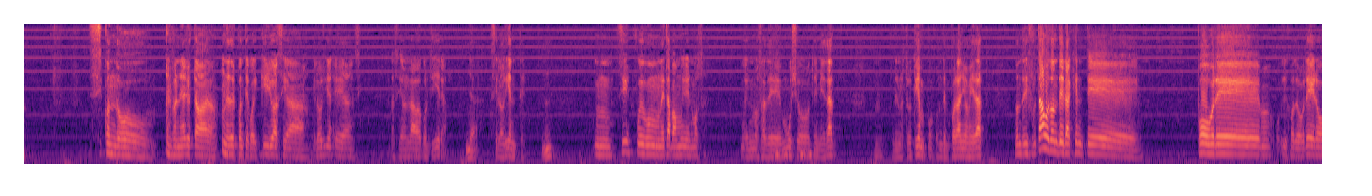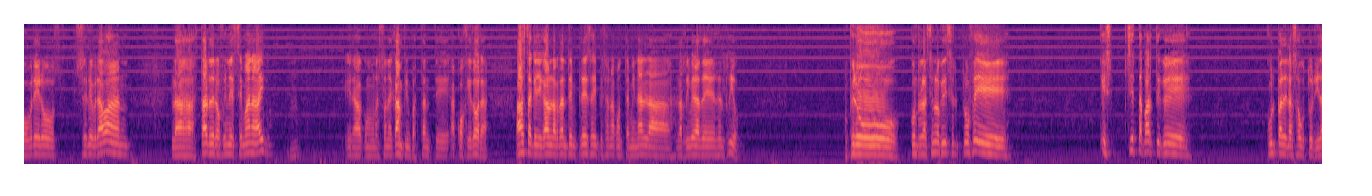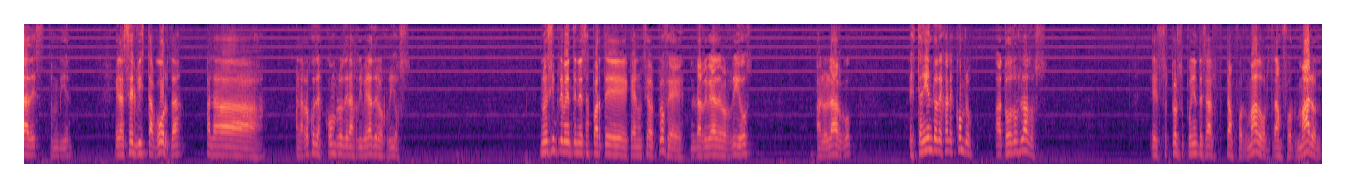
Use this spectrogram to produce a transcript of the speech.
Sí, cuando el balneario estaba desde el puente Guayquillo hacia el eh, hacia el lado de la cordillera, Ya. hacia el oriente. ¿Mm? Mm, sí, fue una etapa muy hermosa, muy hermosa de mucho de mi edad, mm, de nuestro tiempo, contemporáneo a mi edad, donde disfrutamos, donde la gente pobre, hijos de obreros, obreros, celebraban las tardes, los fines de semana ahí. Mm. Era como una zona de camping bastante acogedora, hasta que llegaron las grandes empresas y empezaron a contaminar la- las riberas de- del río. Pero con relación a lo que dice el profe, es cierta parte que culpa de las autoridades también, el hacer vista gorda a la al arrojo de escombros de las riberas de los ríos. No es simplemente en esas partes que ha anunciado el profe, en la ribera de los ríos, a lo largo, están yendo a dejar escombros a todos lados. El sector suponiente se ha transformado, transformaron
